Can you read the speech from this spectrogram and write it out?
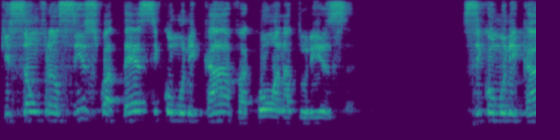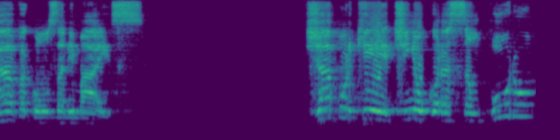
que São Francisco até se comunicava com a natureza, se comunicava com os animais. Já porque tinha o coração puro,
